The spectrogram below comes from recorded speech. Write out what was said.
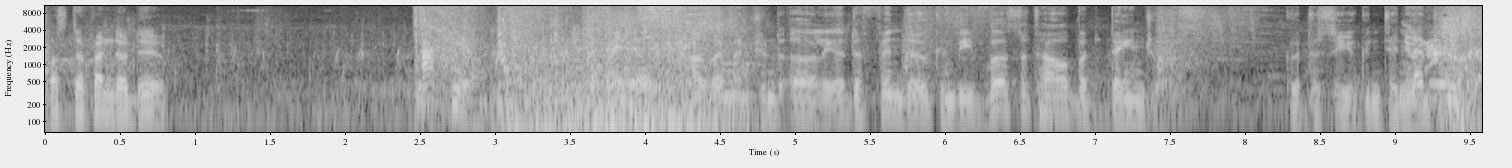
What's defendo do? As I mentioned earlier, Diffindo can be versatile but dangerous. Good to see you continuing to practice.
